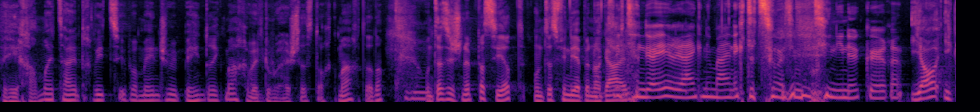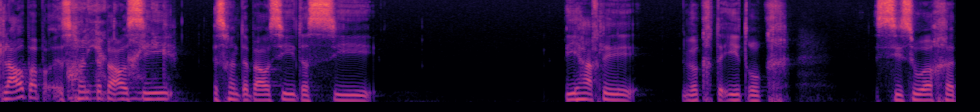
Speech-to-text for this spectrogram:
wie kann man jetzt eigentlich Witze über Menschen mit Behinderung machen? Weil du hast das doch gemacht, oder? Und das ist nicht passiert und das finde ich eben noch Die geil. Leute haben ja ihre eigene Meinung dazu, sie müssen sie nicht hören. Ja, ich glaube, aber es Alle könnte eben auch sein, es könnte eben auch sein, dass sie ich habe ein wirklich den Eindruck, sie suchen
